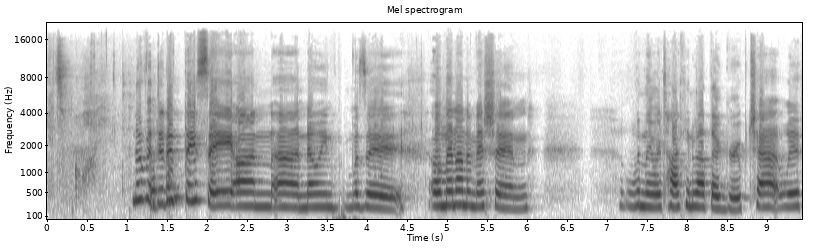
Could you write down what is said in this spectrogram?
get some quiet. No, but didn't they say on uh, Knowing, was it Oh Men on a Mission, when they were talking about their group chat with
